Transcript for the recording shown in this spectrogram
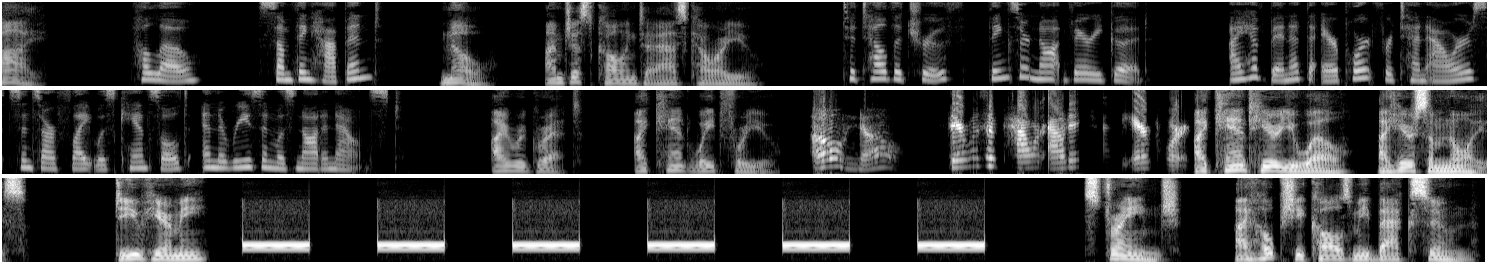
Hi. Hello? Something happened? No. I'm just calling to ask how are you? To tell the truth, things are not very good. I have been at the airport for 10 hours since our flight was cancelled and the reason was not announced. I regret. I can't wait for you. Oh no. There was a power outage at the airport. I can't hear you well, I hear some noise. Do you hear me? Strange. I hope she calls me back soon.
